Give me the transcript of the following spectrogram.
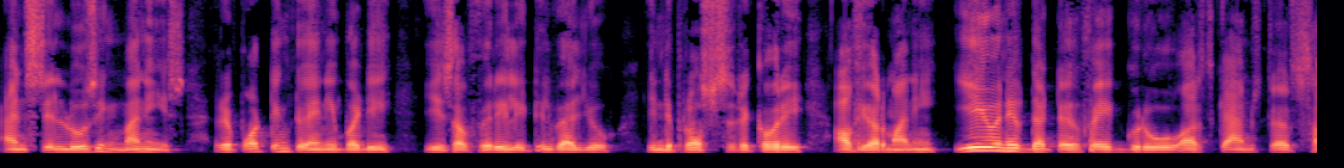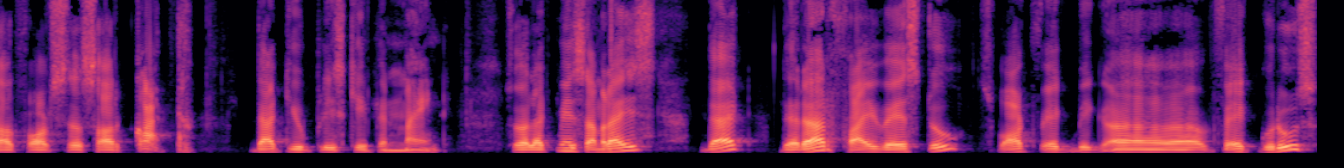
and still losing monies. Reporting to anybody is of very little value in the process recovery of your money even if that uh, fake guru or scamsters or forces are caught. That you please keep in mind. So let me summarize that there are five ways to spot fake big uh, fake gurus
